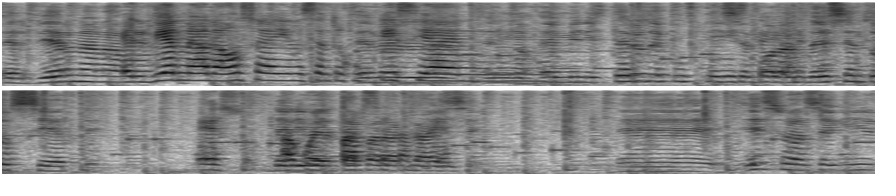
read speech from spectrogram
el viernes a la El viernes a las 11 ahí en el Centro de en el, Justicia en, en el Ministerio de Justicia de Morandé 107 eso, de libertad para también. Eh, eso a seguir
